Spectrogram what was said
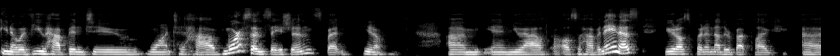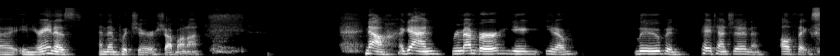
you know, if you happen to want to have more sensations, but, you know, um, and you also have an anus, you could also put another butt plug uh, in your anus and then put your strap on. Now, again, remember you, you know, lube and pay attention and all the things.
